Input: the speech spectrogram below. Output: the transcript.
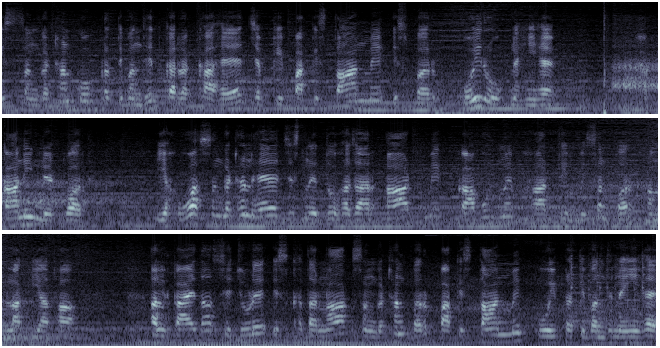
इस संगठन को प्रतिबंधित कर रखा है, जबकि पाकिस्तान में इस पर कोई रोक नहीं है। हक्कानी नेटवर्क, यह वह संगठन है जिसने 2008 में काबुल में भारतीय मिशन पर हमला किया था। अलकायदा से जुड़े इस खतरनाक संगठन पर पाकिस्तान में कोई प्रतिबंध नहीं है।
